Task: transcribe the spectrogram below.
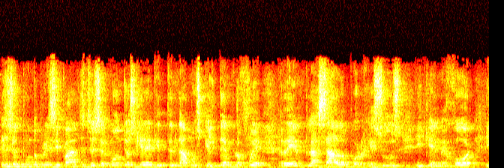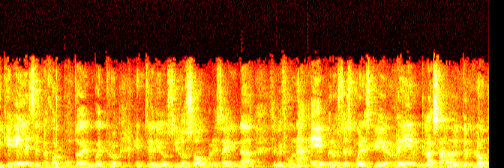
Ese es el punto principal de este sermón. Dios quiere que entendamos que el templo fue reemplazado por Jesús y que el mejor y que Él es el mejor punto de encuentro entre Dios y los hombres. Hay una, se me fue una E, pero ustedes pueden escribir reemplazado. El templo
